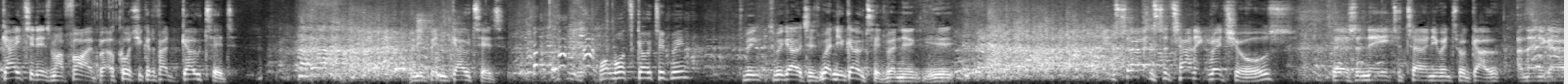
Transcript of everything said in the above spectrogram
Gated is my five, but of course you could have had goated. when you've been goated. What, what's goated mean? To be, to be goated, when you're goated, when you, you... In certain satanic rituals, there's a need to turn you into a goat, and then you go,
